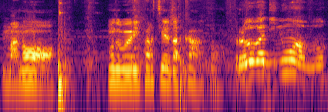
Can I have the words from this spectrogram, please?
Ma no! Ma devo ripartire da capo. Prova di nuovo.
